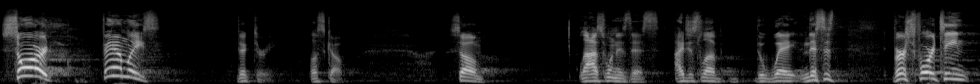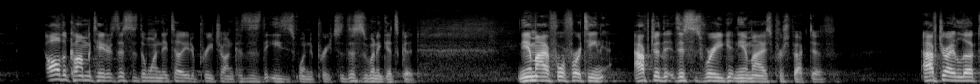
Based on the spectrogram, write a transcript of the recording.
Sword, families, victory. Let's go. So, last one is this. I just love the way, and this is verse 14. All the commentators, this is the one they tell you to preach on because this is the easiest one to preach. So, this is when it gets good. Nehemiah 4:14. After the, this is where you get Nehemiah's perspective. After I looked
